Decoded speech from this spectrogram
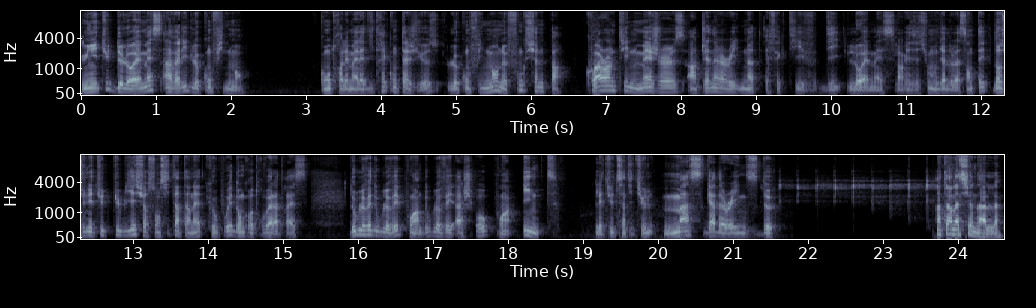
Une étude de l'OMS invalide le confinement. Contre les maladies très contagieuses, le confinement ne fonctionne pas. Quarantine measures are generally not effective, dit l'OMS, l'Organisation mondiale de la santé, dans une étude publiée sur son site internet que vous pouvez donc retrouver à l'adresse www.who.int. L'étude s'intitule Mass Gatherings 2. International.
